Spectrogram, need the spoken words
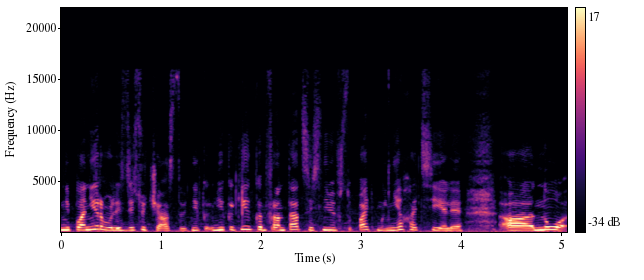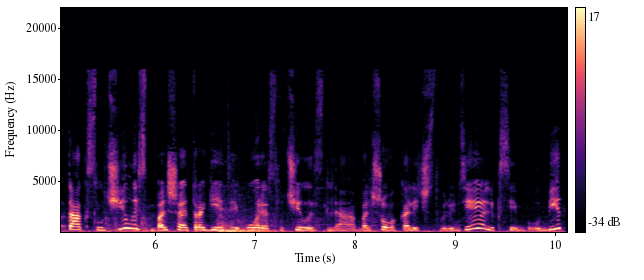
не планировали планировали здесь участвовать, никакие конфронтации с ними вступать мы не хотели. А, но так случилось, большая трагедия и горе случилась для большого количества людей. Алексей был убит,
